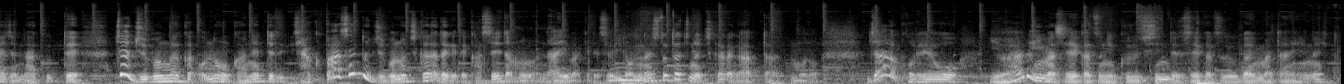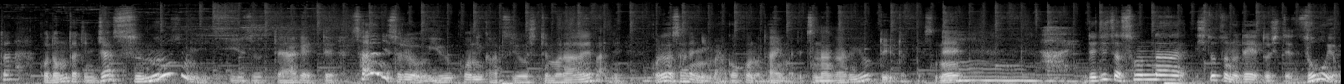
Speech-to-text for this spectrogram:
えじゃなくてじゃあ自分がかのお金って100%自分の力だけで稼いだものはないわけですよ。いろんな人たちの力があったもの。じゃあこれをいわゆる今生活に苦しんでる生活が今大変な人だ子供たちにじゃあスムーズに譲ってあげてさらにそれを有効に活用してもらえばねこれがさらに孫子の代までつながるよという時ですうね。んはいで実はそんな一つの例として贈与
